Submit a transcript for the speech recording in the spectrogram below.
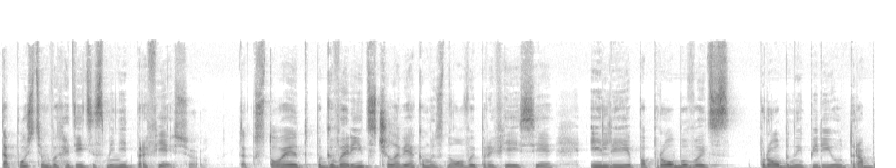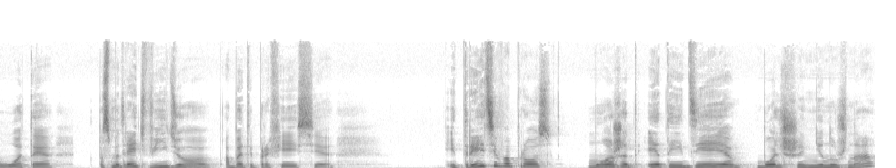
Допустим, вы хотите сменить профессию. Так стоит поговорить с человеком из новой профессии или попробовать пробный период работы, посмотреть видео об этой профессии. И третий вопрос. Может, эта идея больше не нужна?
